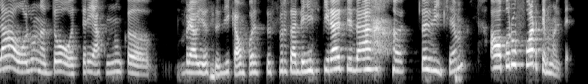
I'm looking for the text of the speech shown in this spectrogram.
La o lună, două, trei, acum nu că vreau eu să zic că am fost sursa de inspirație, dar să zicem, au apărut foarte multe.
